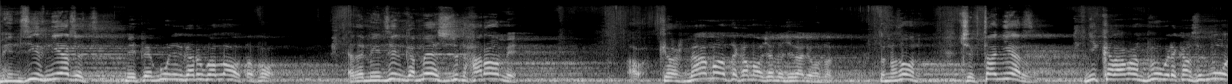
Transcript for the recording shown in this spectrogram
me i nxjerr njerëzit, me i pengu nga rruga e Allahut, apo, edhe me i nxjerr nga mesxhidul harami, apo, Kjo është më e madhe tek Allahu xhel-le xhelaluhu Domethonë që këta njerëz Një karavan në rrugë e kanë sulmu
